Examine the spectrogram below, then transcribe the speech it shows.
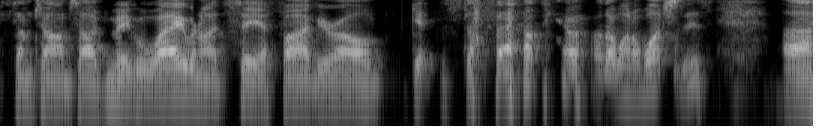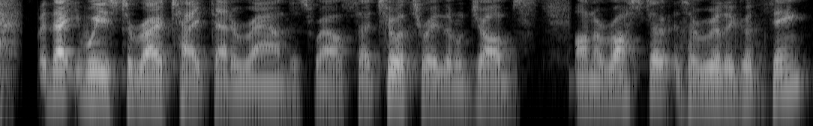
Sometimes I'd move away when I'd see a five year old get the stuff out. I don't want to watch this. Uh, but that, we used to rotate that around as well. So two or three little jobs on a roster is a really good thing.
